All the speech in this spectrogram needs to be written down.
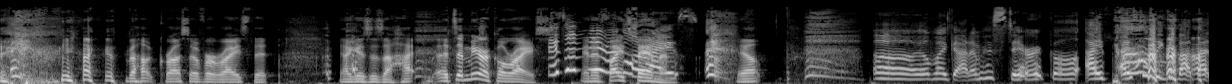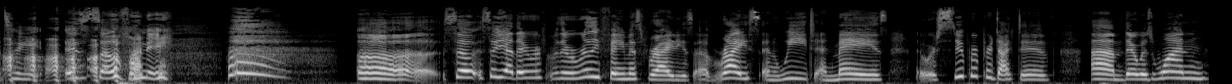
You're talking about crossover rice that I guess is a high. It's a miracle rice. It's a and it fights miracle famine. rice. Yep. Oh, oh my god, I'm hysterical. I I still think about that tweet. It's so funny. Uh, so so yeah, there were there were really famous varieties of rice and wheat and maize that were super productive. Um, there was one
